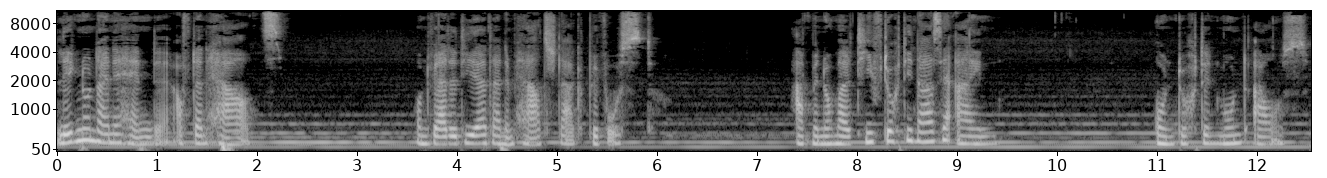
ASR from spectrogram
Leg nun deine Hände auf dein Herz und werde dir deinem Herzschlag bewusst. Atme nochmal tief durch die Nase ein und durch den Mund aus.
